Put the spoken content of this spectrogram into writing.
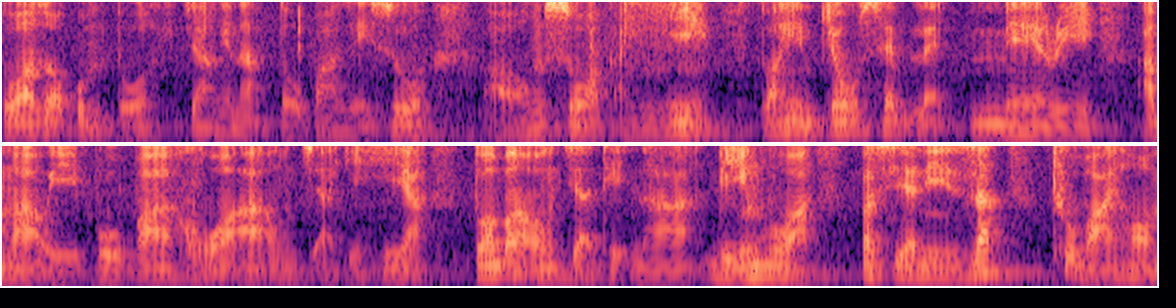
ตัวจกุมตัวจางนะตัวปาเจซูองสวกไอฮีตัวหินโจเซฟและเมรีอามาอีปูปาขวาองจากิฮียตัวบ้าองจาทินาดิงวัวปัสยานีจัดทุไวหอม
